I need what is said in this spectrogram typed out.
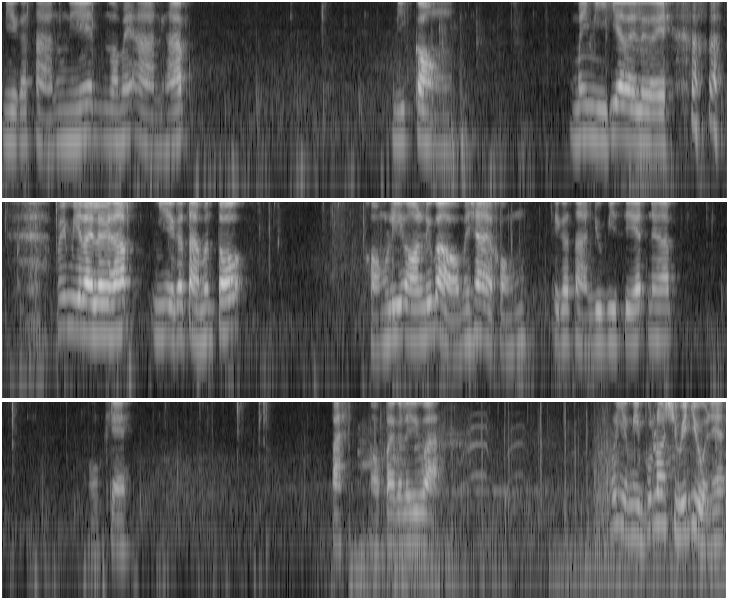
มีเอกสารตรงนี้เราไม่อ่านครับ มีกล่อง ไม่มีที่อะไรเลย ไม่มีอะไรเลยครับ มีเอกสารบนโต๊ะ ของรีออนหรือเปล่า ไม่ใช่ของเอกสาร UBCS นะครับ โอเค ไปออกไปกันเลยดีกว่าเฮ้ยยังมีผู้รอดชีวิตอยู่เนี่ย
